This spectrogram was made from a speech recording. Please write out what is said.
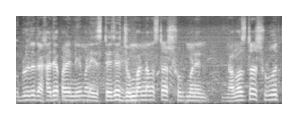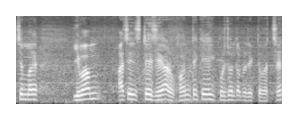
ওগুলোতে দেখা যেতে পারেনি মানে স্টেজে জুম্মার নামাজটা শুরু মানে নামাজটা শুরু হচ্ছে মানে ইমাম আছে স্টেজে, আর ওখান থেকে এই পর্যন্ত আপনি দেখতে পাচ্ছেন।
